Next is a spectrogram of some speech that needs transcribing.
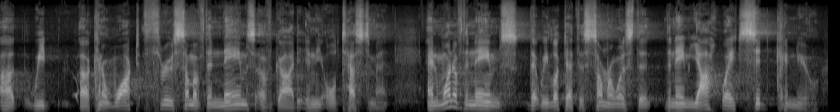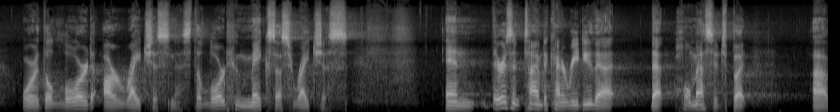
uh, we uh, kind of walked through some of the names of God in the Old Testament. And one of the names that we looked at this summer was the, the name Yahweh Tzidkenu, or the Lord our righteousness, the Lord who makes us righteous. And there isn't time to kind of redo that, that whole message, but uh,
